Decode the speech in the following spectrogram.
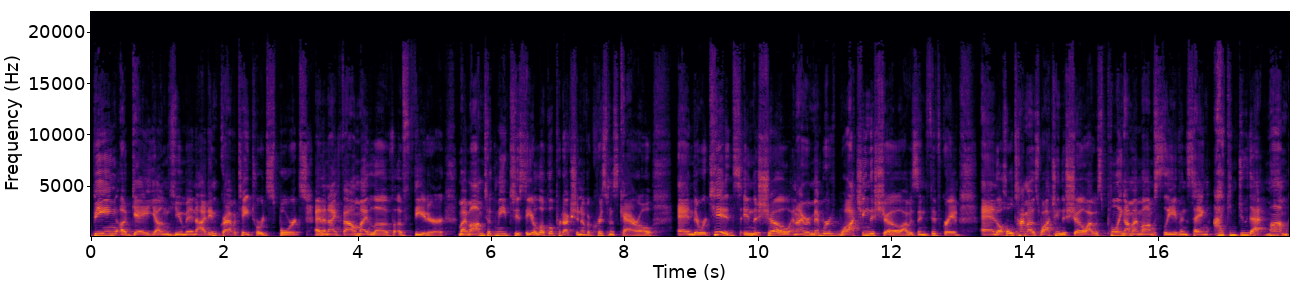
Being a gay young human, I didn't gravitate towards sports. And then I found my love of theater. My mom took me to see a local production of A Christmas Carol. And there were kids in the show. And I remember watching the show. I was in fifth grade. And the whole time I was watching the show, I was pulling on my mom's sleeve and saying, I can do that. Mom,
